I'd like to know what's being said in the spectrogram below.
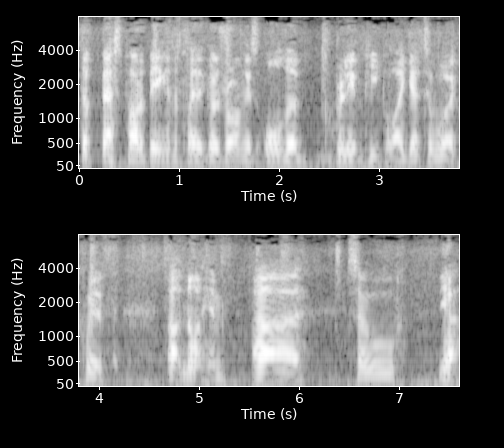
The best part of being in the play that goes wrong is all the brilliant people I get to work with. Uh, not him. Uh, so, yeah.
